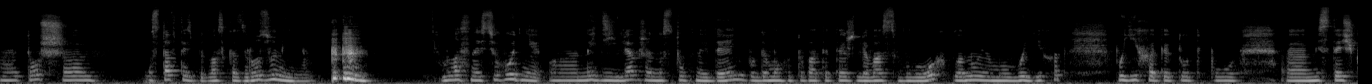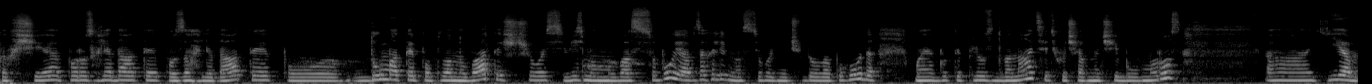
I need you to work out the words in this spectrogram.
Е, Тож оставтесь, поставтесь, будь ласка, з розумінням. Власне, сьогодні е, неділя, вже наступний день. Будемо готувати теж для вас влог. Плануємо виїхати, поїхати тут по е, містечках ще порозглядати, позаглядати, подумати, попланувати щось. Візьмемо вас з собою. А взагалі в нас сьогодні чудова погода. Має бути плюс 12, хоча вночі був мороз. Є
